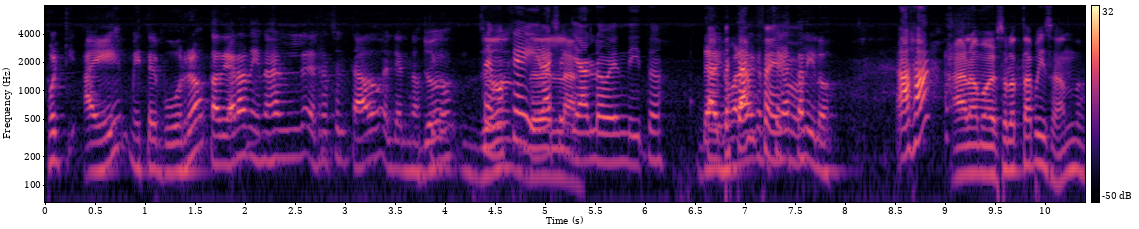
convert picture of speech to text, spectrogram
Porque ahí, Mr. Burro, Tatiana, dinos el, el resultado, el diagnóstico. Yo, yo, Tenemos que ir a chequearlo, bendito. de Tal vez está tú checaste el enfermo. hilo. Ajá, A lo mejor se lo está pisando.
